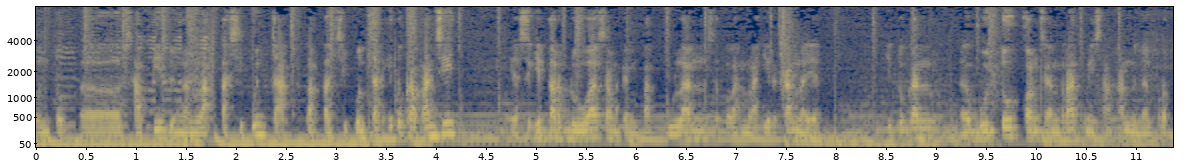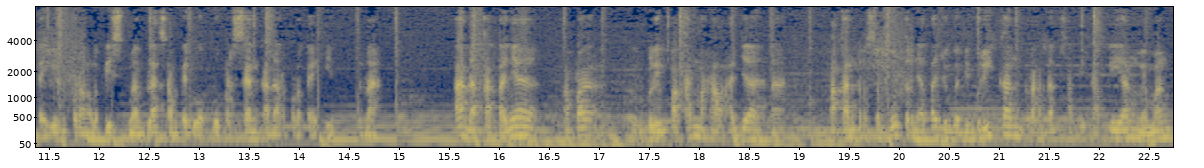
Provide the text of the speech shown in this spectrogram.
untuk uh, sapi dengan laktasi puncak, laktasi puncak itu kapan sih? Ya sekitar 2 sampai 4 bulan setelah melahirkan lah ya itu kan e, butuh konsentrat misalkan dengan protein kurang lebih 19 sampai 20% kadar protein. Nah, ada katanya apa beli pakan mahal aja. Nah, pakan tersebut ternyata juga diberikan terhadap sapi-sapi yang memang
